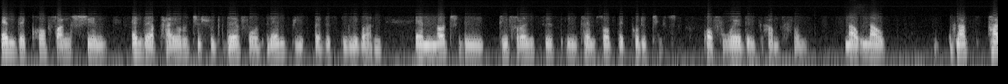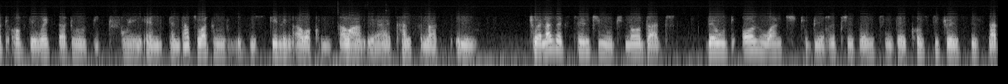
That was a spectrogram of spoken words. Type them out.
and the core function and their priority should therefore then be service delivery and not the differences in terms of the politics of where they come from. Now, now that's part of the work that we'll be and, and that's what we'll be skilling our our uh, councillors in. To a large extent, you would know that they would all want to be representing the constituencies that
